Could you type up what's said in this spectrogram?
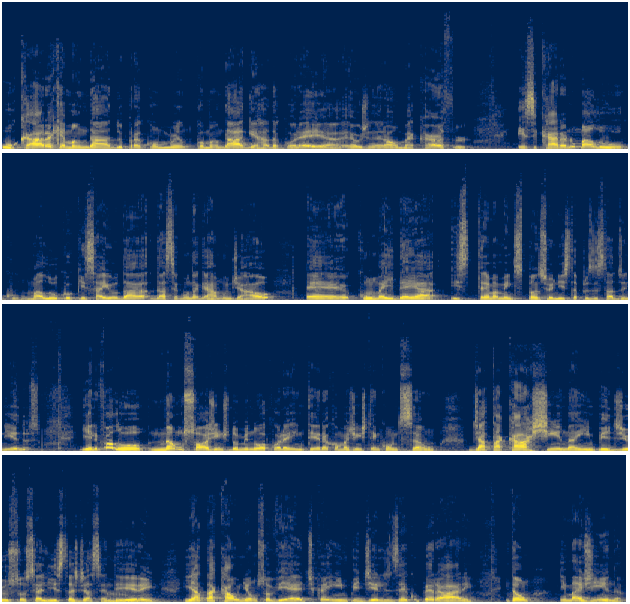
O cara que é mandado para comandar a Guerra da Coreia é o general MacArthur. Esse cara era um maluco, um maluco que saiu da, da Segunda Guerra Mundial é, com uma ideia extremamente expansionista para os Estados Unidos. E ele falou: não só a gente dominou a Coreia inteira, como a gente tem condição de atacar a China e impedir os socialistas de ascenderem, uhum. e atacar a União Soviética e impedir eles de recuperarem. Então, imagina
